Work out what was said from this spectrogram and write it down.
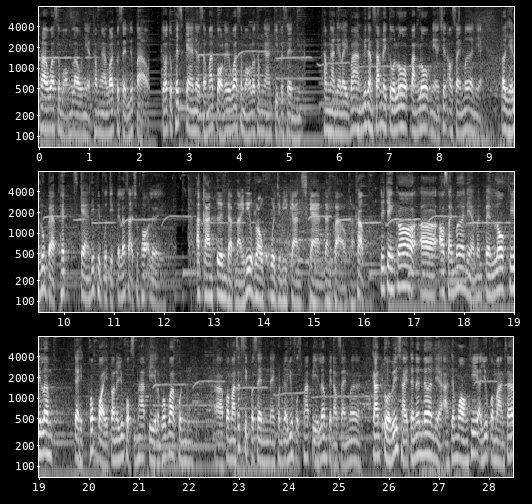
คร่าวๆว่าสมองเราเนี่ยทำงาน 100%หรือเปล่า แต่ว่าตัวเพสแกนเนี่ยสามารถบอกได้ว่าสมองเราทำงานกี่เปอร์เซ็นต์ทำงานอย่างไรบ้างมิดำซ้ำในตัวโรคบางโรคเนี่ยเช่นอัลไซเมอร์เนี่ย เราจะเห็นรูปแบบเพสแกนที่ผิดปกติเป็นลักษณะเฉพาะเลย อาการเตือนแบบไหนที่เราควรจะมีการสแกนดังกล่าวครับ ครับ จริงๆก็อัลไซเมอร์เนี่ยมันเป็นโรคที่เริ่มจะเห็นพบบ่อยตอนอายุ 65 ปี เราพบว่าคนอ่าประมาณสัก 10%ในคนอายุ 65 ปี เริ่มเป็นอัลไซเมอร์ การตรวจวินิจฉัยแต่เนิ่นๆเนี่ยอาจจะมองที่อายุประมาณสัก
